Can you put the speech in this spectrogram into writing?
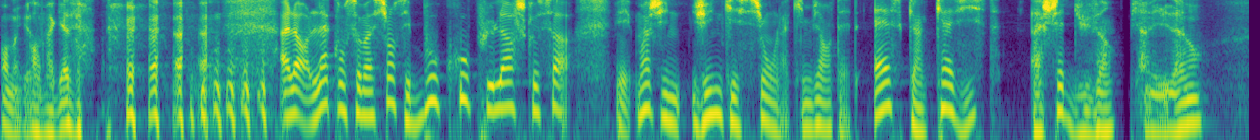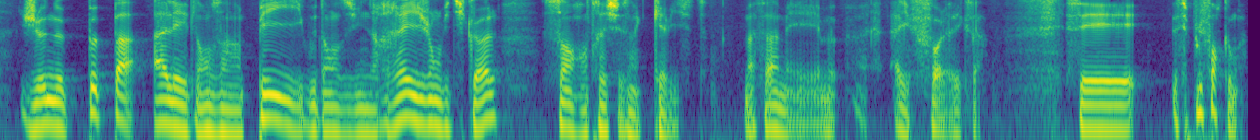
En magasin. En magasin. Alors, la consommation, c'est beaucoup plus large que ça. Mais moi, j'ai une, une, question là qui me vient en tête. Est-ce qu'un caviste achète du vin? Bien évidemment. Je ne peux pas aller dans un pays ou dans une région viticole sans rentrer chez un caviste. Ma femme, est, elle est folle avec ça. C'est plus fort que moi.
